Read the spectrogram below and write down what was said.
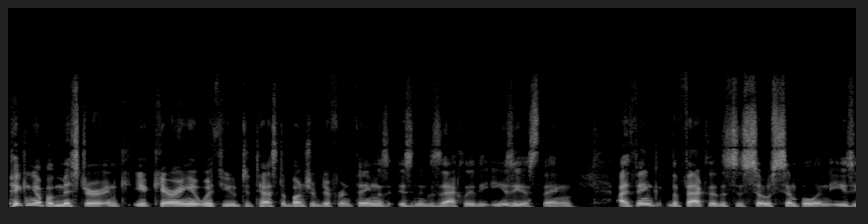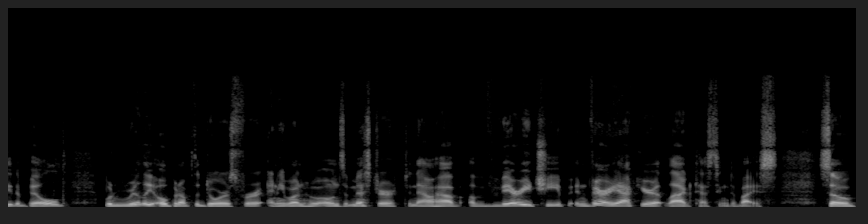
picking up a MiSTer and carrying it with you to test a bunch of different things isn't exactly the easiest thing, I think the fact that this is so simple and easy to build would really open up the doors for anyone who owns a MiSTer to now have a very cheap and very accurate lag testing device. So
